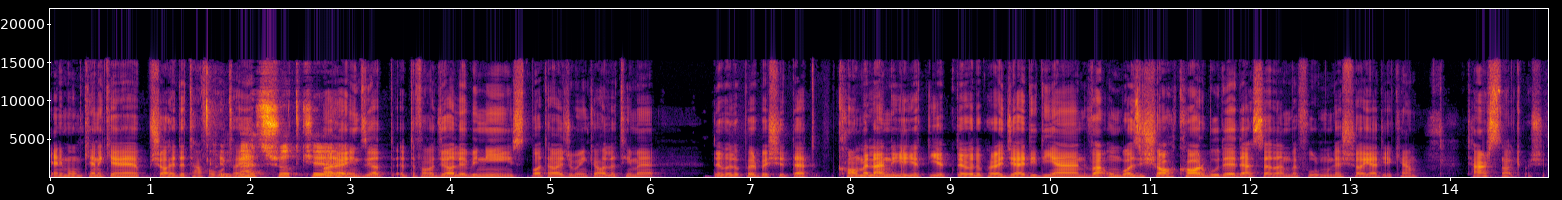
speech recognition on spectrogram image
یعنی ممکنه که شاهد تفاوت های شد که آره این زیاد اتفاق جالبی نیست. با توجه به اینکه حالا تیم developer به شدت کاملا دیگه یه, یه developer های جدیدی و اون بازی شاهکار بوده دست زدن به فرمولش شاید یکم ترسناک باشه.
